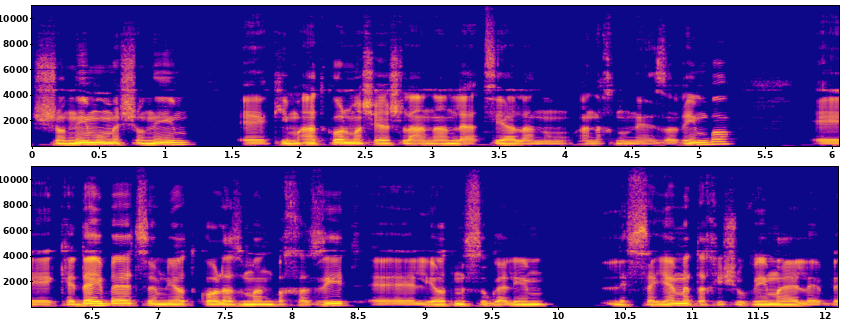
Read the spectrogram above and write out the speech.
שונים ומשונים, כמעט כל מה שיש לענן להציע לנו אנחנו נעזרים בו, כדי בעצם להיות כל הזמן בחזית, להיות מסוגלים לסיים את החישובים האלה ב...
